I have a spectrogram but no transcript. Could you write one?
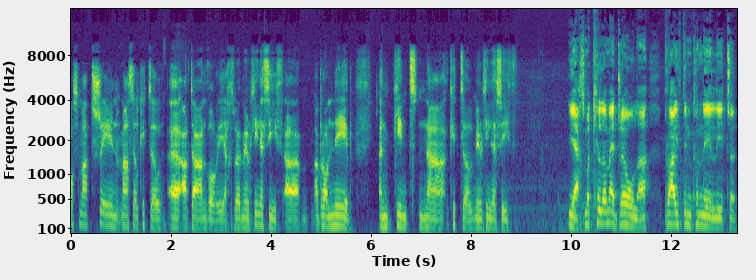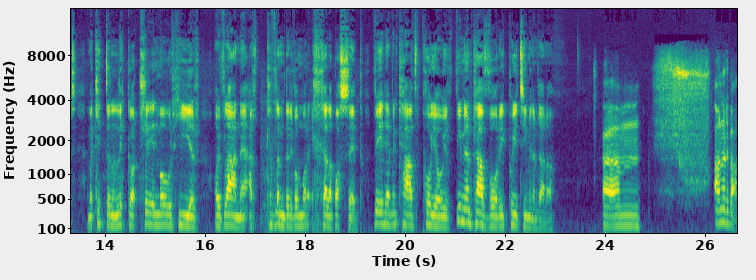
os mae tren Marcel Kittel uh, ar dan fori, achos mae mewn llinau syth a, a bron neb yn gynt na Cytl mewn llinau syth. Ie, yeah, achos mae kilometre ola, braidd dim Corneli, twyd, mae Cytl yn licio tren mowr hir o'i flanau a'r cyflymder i fod mor uchel a bosib fe yn erbyn caf pwy o yw'r... Fi'n mynd am caf fori, pwy ti'n mynd amdano? Um, Arnold y ba.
